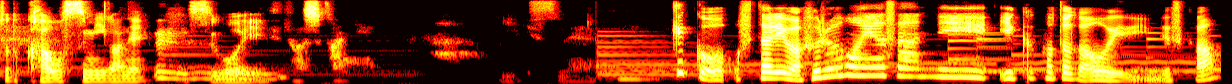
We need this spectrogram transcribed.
ちょっと顔墨がねうんすごい確かに。いいですね。結構お二人は古本屋さんに行くことが多いんですか？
